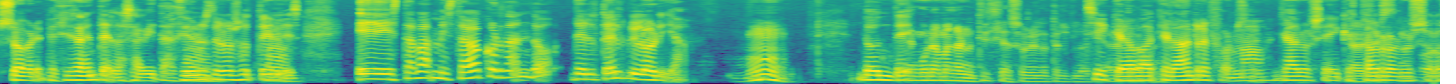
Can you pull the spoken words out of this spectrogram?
sobre precisamente las habitaciones de los hoteles. Eh, estaba, me estaba acordando del Hotel Gloria. Donde, Tengo una mala noticia sobre el Hotel Gloria. Sí, que lo, que lo han reformado, ya lo sé, que está horroroso.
